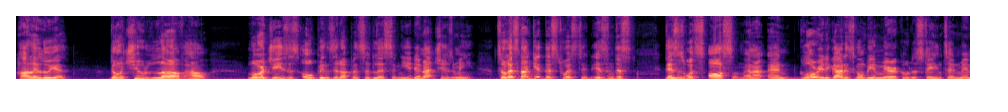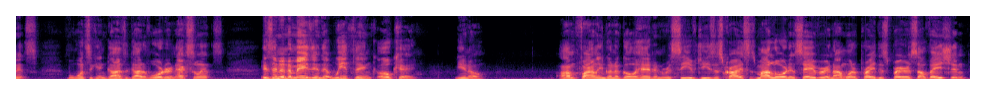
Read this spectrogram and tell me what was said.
Hallelujah. Don't you love how Lord Jesus opens it up and said, Listen, you did not choose me So let's not get this twisted. Isn't this this is what's awesome? And I, and glory to God, it's going to be a miracle to stay in 10 minutes. But once again, God's a God of order and excellence. Isn't it amazing that we think, okay, you know, I'm finally going to go ahead and receive Jesus Christ as my Lord and Savior, and I'm going to pray this prayer of salvation,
